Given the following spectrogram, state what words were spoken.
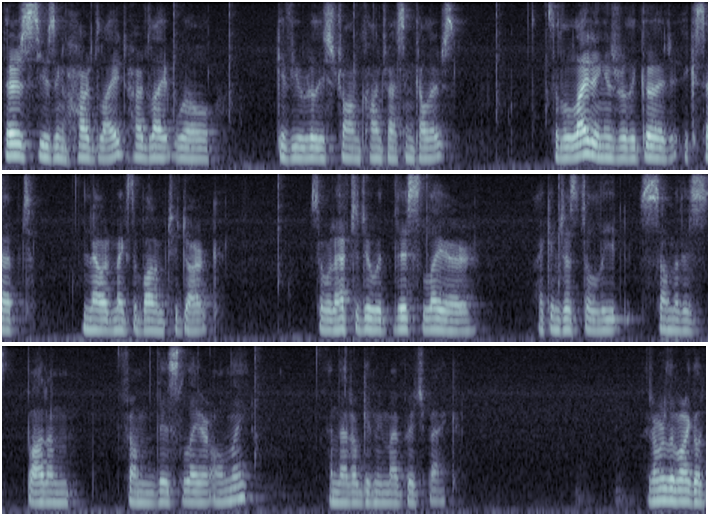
there's using hard light. Hard light will give you really strong contrasting colors. So the lighting is really good, except now it makes the bottom too dark. So what I have to do with this layer I can just delete some of this bottom from this layer only, and that'll give me my bridge back. I don't really want to go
